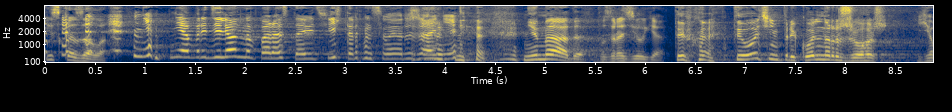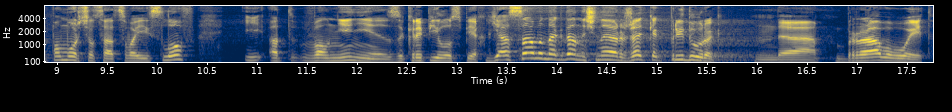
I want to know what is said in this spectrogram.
и сказала Нет, неопределенно пора ставить фильтр на свое ржание. «Не надо», — возразил я. «Ты, ты очень прикольно ржешь». Я поморщился от своих слов и от волнения закрепил успех. Я сам иногда начинаю ржать как придурок. Да, браво, Уэйт.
